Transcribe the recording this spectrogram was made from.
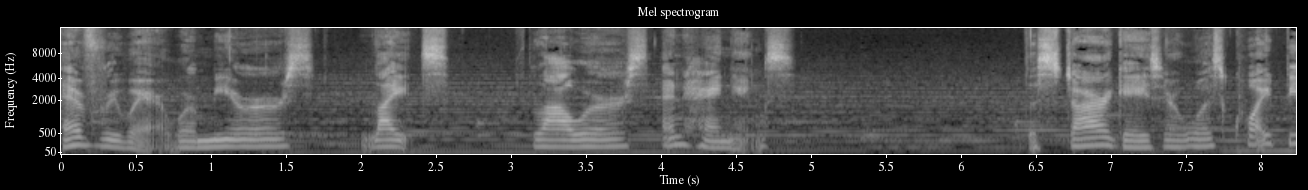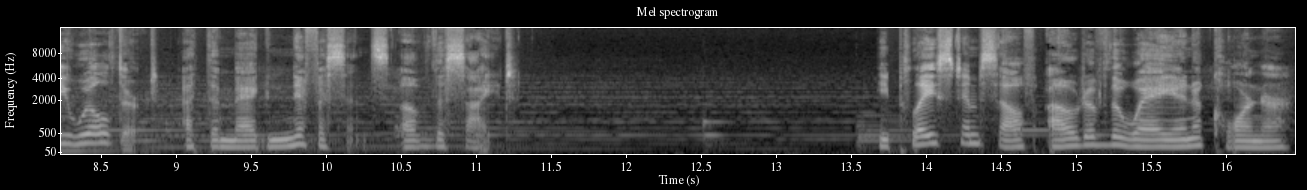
Everywhere were mirrors, lights, flowers, and hangings the stargazer was quite bewildered at the magnificence of the sight. He placed himself out of the way in a corner,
